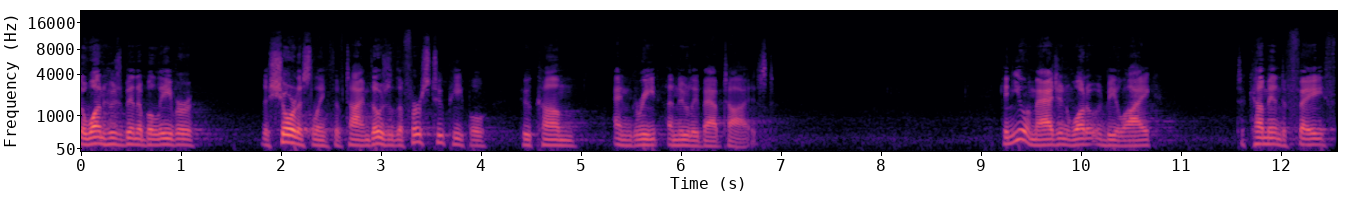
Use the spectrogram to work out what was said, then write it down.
the one who's been a believer the shortest length of time. Those are the first two people who come and greet a newly baptized. Can you imagine what it would be like to come into faith,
